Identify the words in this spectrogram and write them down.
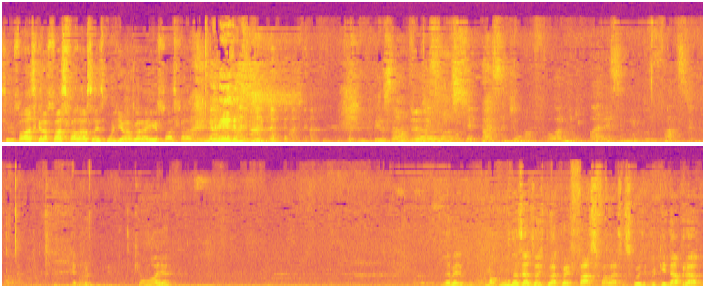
Se eu não falasse que era fácil falar, eu só respondia. Agora aí é fácil falar. Pensar Você passa de uma forma que parece muito fácil falar. É então, olha. Uma das razões pela qual é fácil falar essas coisas é porque dá pra.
